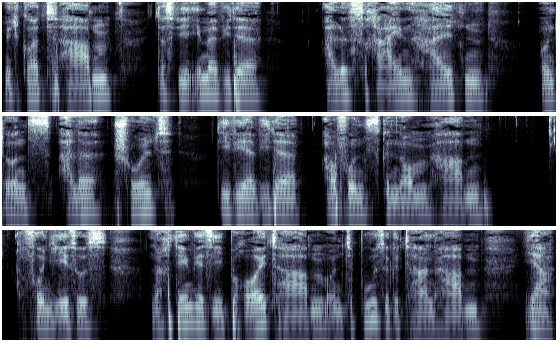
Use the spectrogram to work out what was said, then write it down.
mit Gott haben, dass wir immer wieder alles reinhalten und uns alle Schuld, die wir wieder auf uns genommen haben, von Jesus, nachdem wir sie bereut haben und Buße getan haben, ja,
